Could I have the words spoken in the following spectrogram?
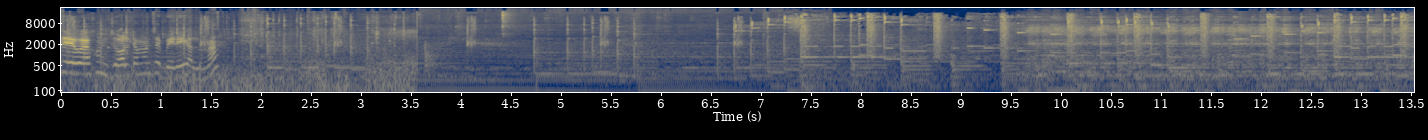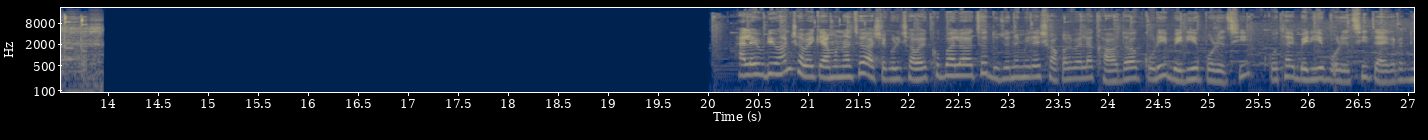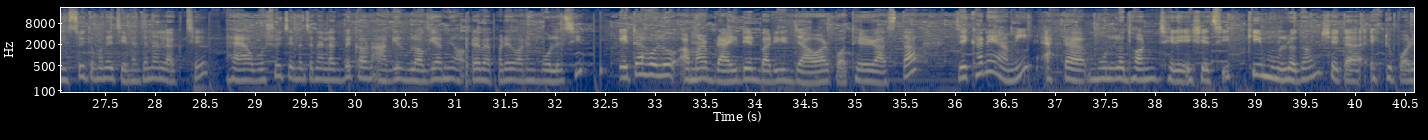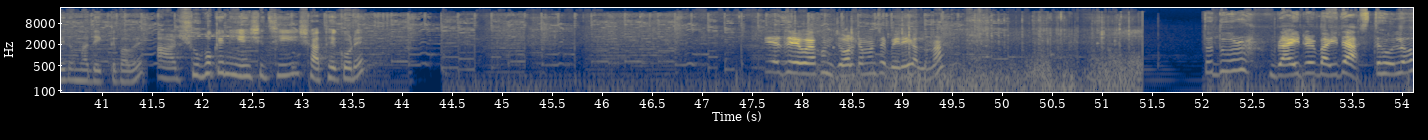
যে ও এখন জলটা মনে হচ্ছে বেড়ে গেল না? হ্যালো এভরিওয়ান, সবাই কেমন আছো? আশা করি সবাই খুব ভালো আছো। দুজনে মিলে সকালবেলা খাওয়া দাওয়া করেই বেরিয়ে পড়েছি। কোথায় বেরিয়ে পড়েছি? জায়গাটা নিশ্চয়ই তোমাদের চেনা চেনা লাগছে। হ্যাঁ অবশ্যই চেনা চেনা লাগবে, কারণ আগের ব্লগে আমি ওটার ব্যাপারে অনেক বলেছি। এটা হলো আমার ব্রাইডের বাড়ির যাওয়ার পথের রাস্তা, যেখানে আমি একটা মূল্যধন ছেড়ে এসেছি। কি মূল্যধন? সেটা একটু পরে তোমরা দেখতে পাবে। আর শুভকে নিয়ে এসেছি সাথে করে। যে ও এখন জলটা মনে বেড়ে গেল না? তো দূর ব্রাইডের বাড়িতে আসতে হলো।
